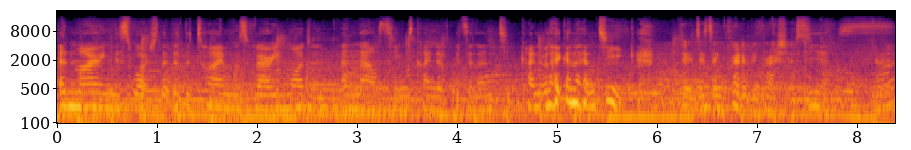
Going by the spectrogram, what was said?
admiring this watch that at the time was very modern and now seems kind of it's an antique, kind of like an antique. It's, it's incredibly precious. Yes. Yeah,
